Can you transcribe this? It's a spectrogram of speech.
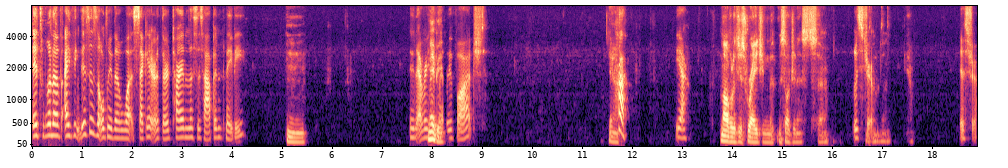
It's one of I think this is only the what second or third time this has happened, maybe Mm, in everything Maybe. that we've watched. yeah Huh. Yeah, marvel are just raging mi- misogynists so it's true. Yeah, It's true.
